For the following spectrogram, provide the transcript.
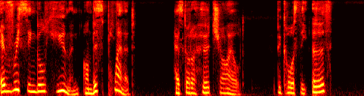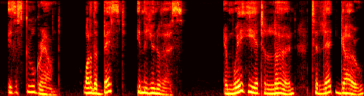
Every single human on this planet has got a hurt child because the earth is a school ground, one of the best in the universe. And we're here to learn to let go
